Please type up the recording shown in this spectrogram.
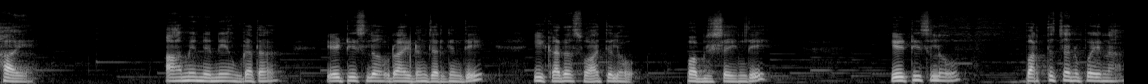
హాయ్. ఆమె నిర్ణయం గత ఎయిటీస్లో వ్రాయడం జరిగింది. ఈ కథ స్వాతిలో పబ్లిష్ అయింది. ఎయిటీస్లో భర్త చనిపోయిన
